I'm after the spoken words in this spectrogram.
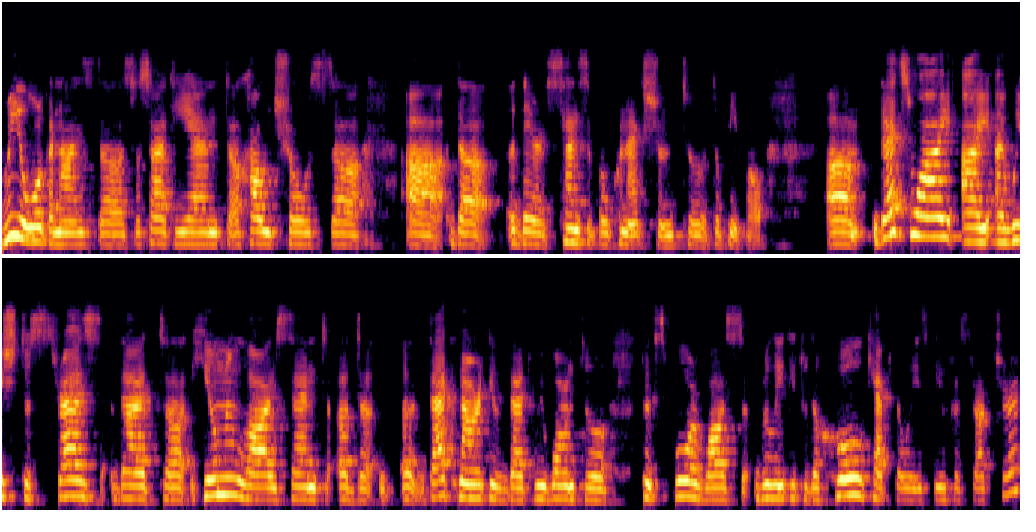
reorganize the society and uh, how it shows uh, uh, the, their sensible connection to, to people. Um, that's why I, I, wish to stress that uh, human lives and uh, the, uh, that narrative that we want to, to explore was related to the whole capitalist infrastructure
